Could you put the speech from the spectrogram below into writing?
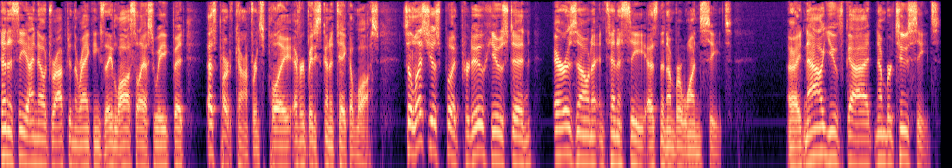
Tennessee, I know, dropped in the rankings. They lost last week, but that's part of conference play. Everybody's going to take a loss. So let's just put Purdue, Houston, Arizona, and Tennessee as the number one seeds. All right, now you've got number two seeds.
